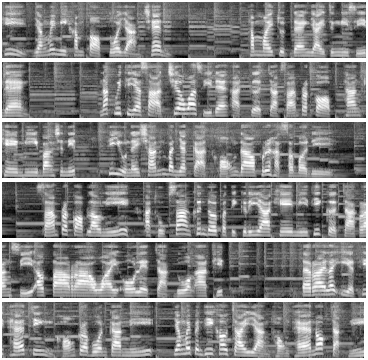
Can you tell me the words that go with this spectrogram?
ที่ยังไม่มีคำตอบตัวอย่างเช่นทำไมจุดแดงใหญ่จึงมีสีแดง นักวิทยาศาสตร์เชื่อว่าสีแดงอาจเกิดจากสารประกอบทางเคมีบางชนิด ที่อยู่ในชั้นบรรยากาศของดาวพฤหัสบดี สารประกอบเหล่านี้อาจถูกสร้างขึ้นโดยปฏิกิริยาเคมีที่เกิดจากรังสีอัลตราราไวโอเลตจากดวงอาทิตย์ แต่รายละเอียดที่แท้จริงของกระบวนการนี้ยังไม่เป็นที่เข้าใจอย่างท่องแท้นอกจากนี้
